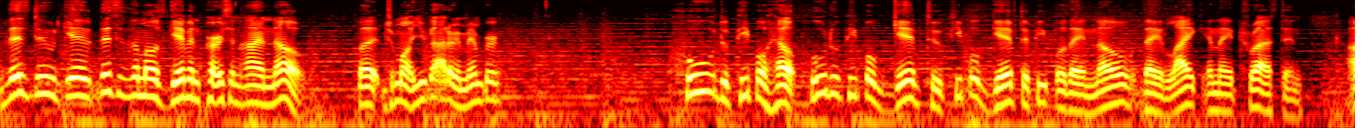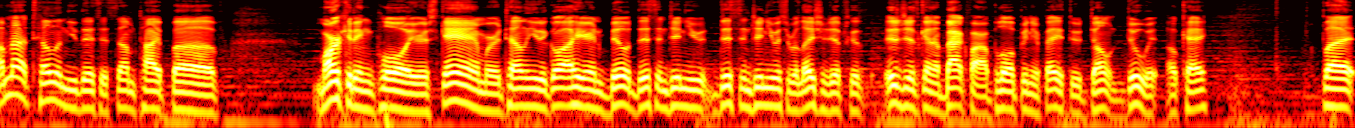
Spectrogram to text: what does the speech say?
this dude give this is the most given person I know. But Jamal, you got to remember who do people help? Who do people give to? People give to people they know, they like, and they trust. And I'm not telling you this as some type of marketing ploy or scam or telling you to go out here and build disingenu- disingenuous relationships because it's just to backfire, blow up in your face, dude. Don't do it, okay? But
